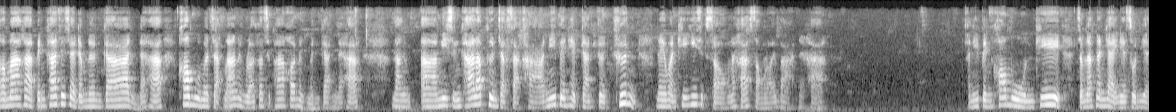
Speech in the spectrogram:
่อมาค่ะ เป็นค่าใช้จ่ายดำเนินการนะคะ ข้อมูลมาจากหน้า 195 ข้อ 1 เหมือนกันนะคะ หลังมีสินค้ารับคืนจากสาขา นี่เป็นเหตุการณ์เกิดขึ้นในวันที่ 22 นะคะ 200 บาทนะคะ อันนี้เป็นข้อมูลที่สำนักงานใหญ่เนี่ยส่วนใหญ่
